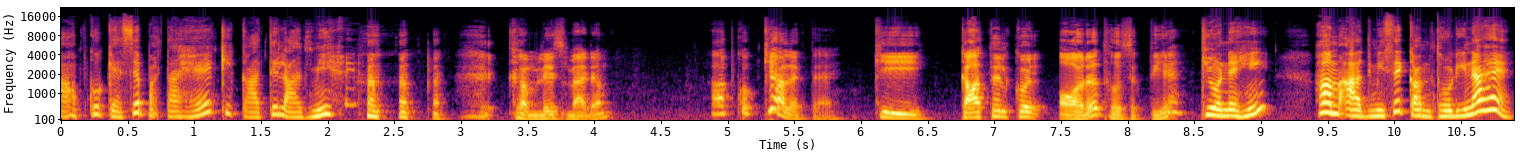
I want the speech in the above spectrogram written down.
आपको कैसे पता है कि कातिल आदमी है? कमलेश मैडम आपको क्या लगता है कि कातिल कोई औरत हो सकती है? क्यों नहीं? हम आदमी से कम थोड़ी ना है।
